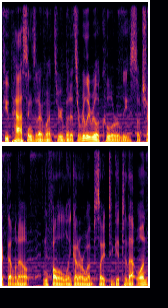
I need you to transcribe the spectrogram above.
few passings that I've went through, but it's a really, really cool release. So check that one out. And follow the link on our website to get to that one.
